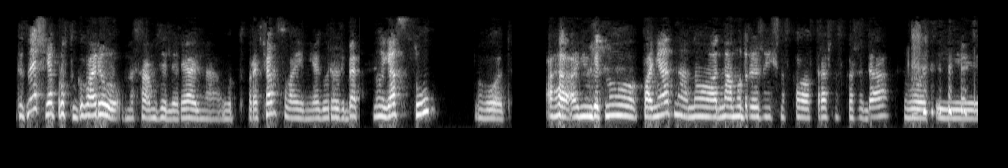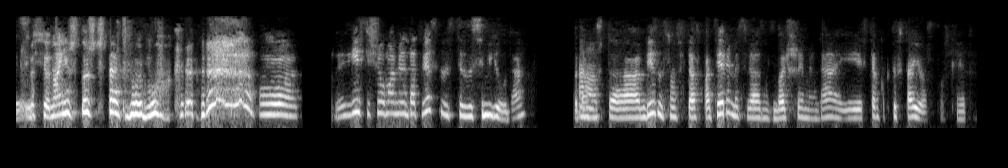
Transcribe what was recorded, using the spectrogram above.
Ты знаешь, я просто говорю, на самом деле, реально, вот врачам своим, я говорю, ребят, ну, я ссу, вот, они говорят, ну, понятно, но одна мудрая женщина сказала, страшно скажи да, вот, и, и все. Но они же тоже читают мой блог. Вот. Есть еще момент ответственности за семью, да, потому ага. что бизнес, он всегда с потерями связан, с большими, да, и с тем, как ты встаешь после этого.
